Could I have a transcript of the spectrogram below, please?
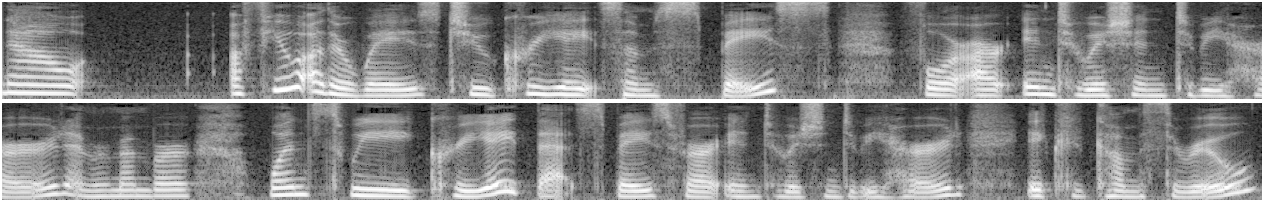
Now, a few other ways to create some space for our intuition to be heard. And remember, once we create that space for our intuition to be heard, it could come through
